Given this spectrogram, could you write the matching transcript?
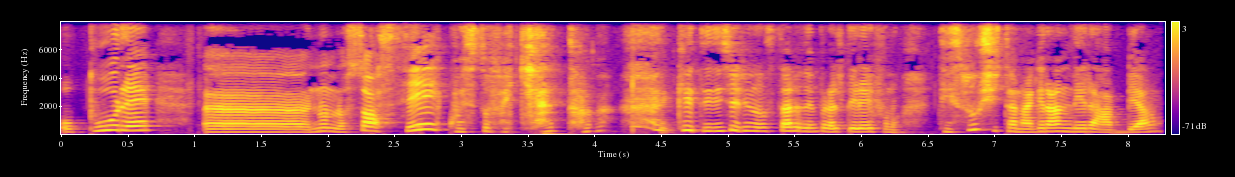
Oppure, eh, non lo so, se questo vecchietto che ti dice di non stare sempre al telefono ti suscita una grande rabbia,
